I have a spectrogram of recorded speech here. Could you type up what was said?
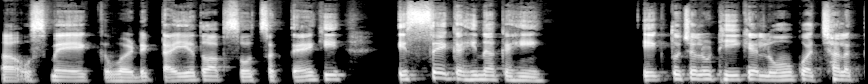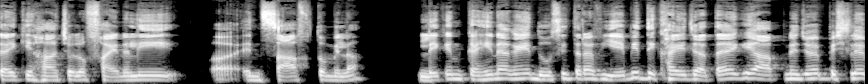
उसमें एक वर्डिक्ट आई है तो आप सोच सकते हैं कि इससे कहीं ना कहीं एक तो चलो ठीक है लोगों को अच्छा लगता है कि हाँ चलो फाइनली इंसाफ तो मिला, लेकिन कहीं ना कहीं दूसरी तरफ़ ये भी दिखाई जाता है कि आपने जो है पिछले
